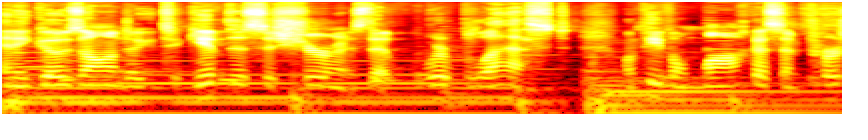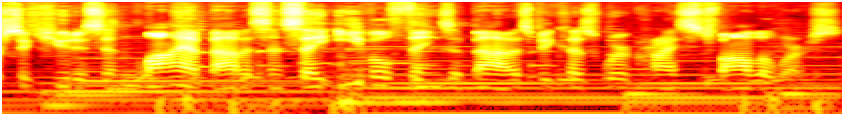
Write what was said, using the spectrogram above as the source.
And he goes on to, to give this assurance that we're blessed when people mock us and persecute us and lie about us and say evil things about us because we're Christ's followers.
